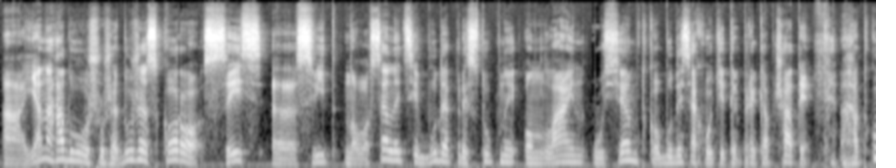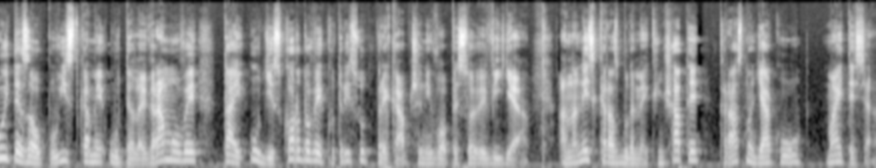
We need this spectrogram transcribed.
А я нагадував, що вже дуже скоро сись е, світ новоселиці буде приступний онлайн усім, хто будеся хотіти прикапчати. Гадкуйте за оповістками у телеграмови та й у Діскордові, котрі суть прикапчені в описові відео. А на низька раз будемо кінчати. Красно дякую, майтеся!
